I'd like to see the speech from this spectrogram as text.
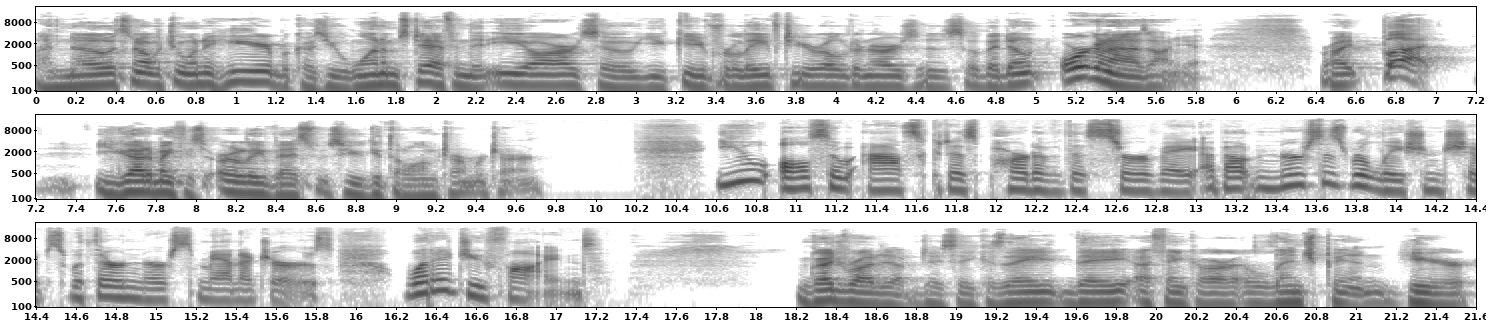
I know it's not what you want to hear because you want them staffing the ER so you give relief to your older nurses so they don't organize on you, right? But you got to make this early investment so you get the long term return. You also asked as part of this survey about nurses' relationships with their nurse managers. What did you find? I'm glad you brought it up, JC, because they, they, I think, are a linchpin here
